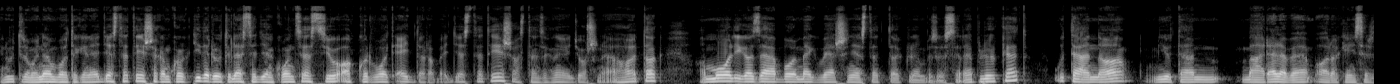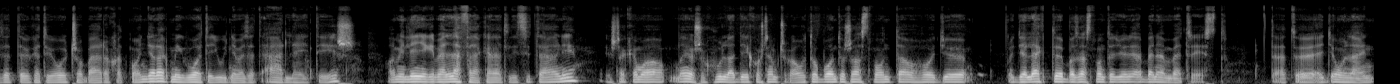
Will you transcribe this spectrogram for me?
Én úgy tudom, hogy nem voltak ilyen egyeztetések. Amikor kiderült, hogy lesz egy ilyen koncesszió, akkor volt egy darab egyeztetés, aztán ezek nagyon gyorsan elhaltak. A MOL igazából megversenyeztette a különböző szereplőket, Utána, miután már eleve arra kényszerítette őket, hogy olcsóbb árakat mondjanak, még volt egy úgynevezett árlejtés, ami lényegében lefele kellett licitálni, és nekem a nagyon sok hulladékos, nem csak autóbontos azt mondta, hogy ugye a legtöbb az azt mondta, hogy ebben nem vett részt. Tehát egy online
